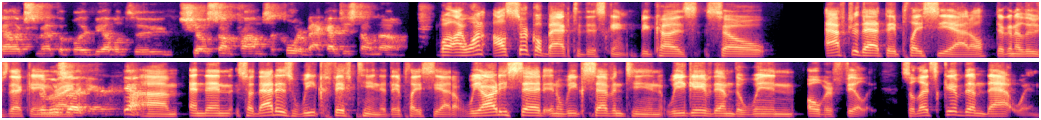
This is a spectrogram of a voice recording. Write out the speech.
Alex Smith will be able to show some promise of quarterback. I just don't know. Well, I want I'll circle back to this game because so after that they play Seattle. They're going to lose that game, lose right? That game. Yeah. Um, and then so that is week 15 that they play Seattle. We already said in week 17 we gave them the win over Philly. So let's give them that win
